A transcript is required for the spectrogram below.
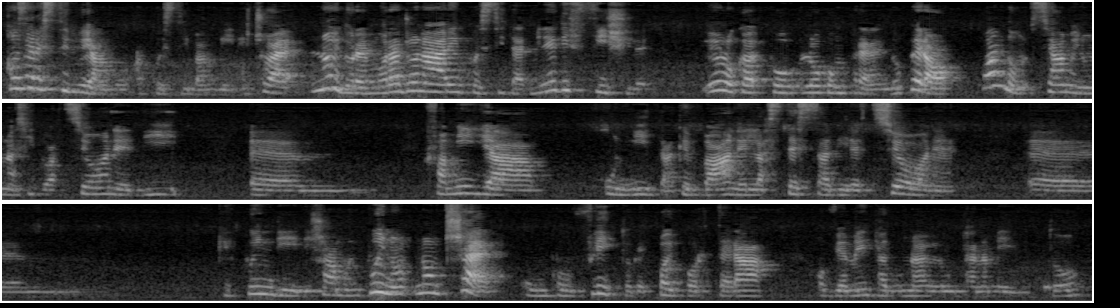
cosa restituiamo a questi bambini? Cioè, noi dovremmo ragionare in questi termini, è difficile, io lo, lo comprendo, però quando siamo in una situazione di ehm, famiglia unita che va nella stessa direzione, ehm, che quindi diciamo in cui non, non c'è un conflitto che poi porterà ovviamente ad un allontanamento,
